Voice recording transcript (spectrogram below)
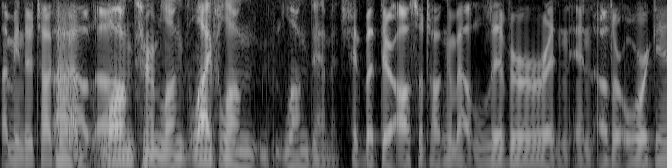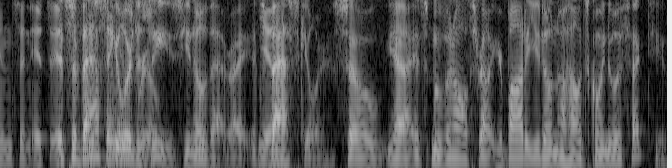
I mean they're talking um, about uh, long-term lung, lifelong lung damage. and, but they're also talking about liver and, and other organs, and it's It's, a vascular is real. disease. You know that, right? It's Yeah. vascular. So yeah, it's moving all throughout your body. You don't know how it's going to affect you.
